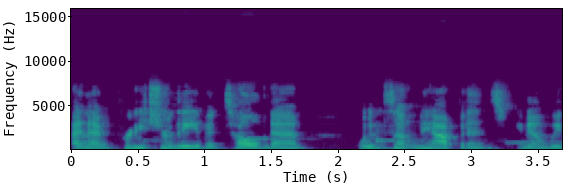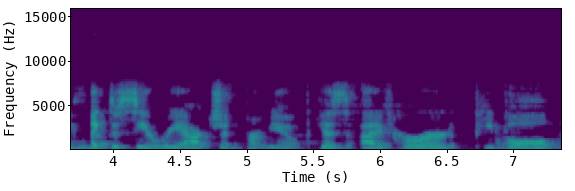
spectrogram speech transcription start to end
and I'm pretty sure they even tell them when something happens, you know, we'd like to see a reaction from you because I've heard people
